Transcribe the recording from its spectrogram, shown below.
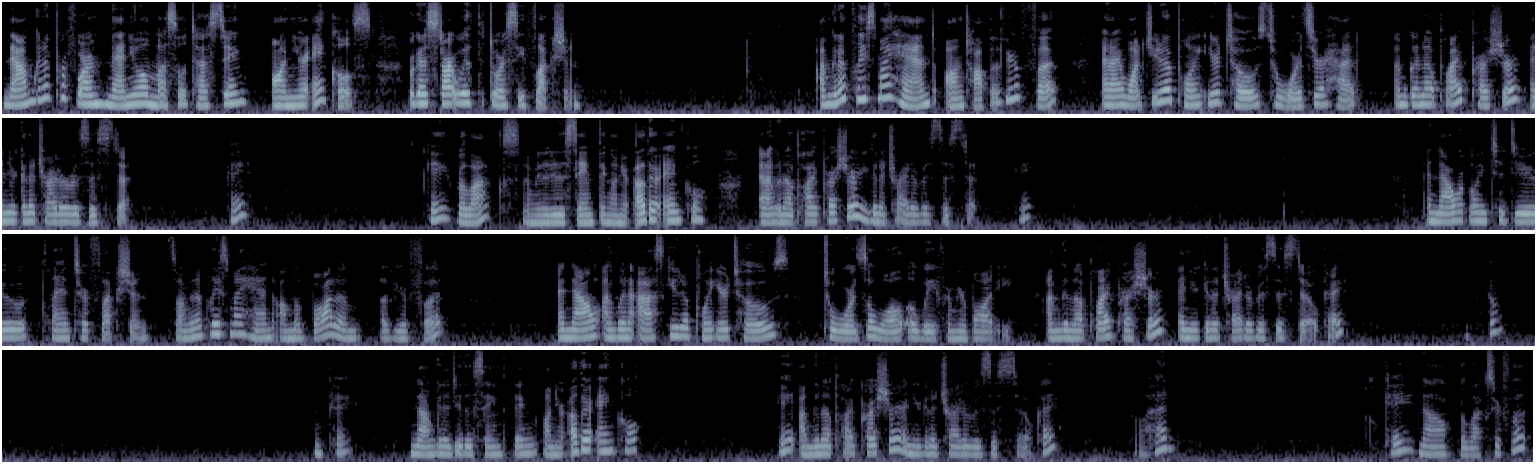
Now I'm going to perform manual muscle testing on your ankles. We're going to start with dorsiflexion. I'm going to place my hand on top of your foot and I want you to point your toes towards your head. I'm going to apply pressure and you're going to try to resist it. Okay? Okay, relax. I'm going to do the same thing on your other ankle and I'm going to apply pressure. You're going to try to resist it. Okay? And now we're going to do plantar flexion. So I'm going to place my hand on the bottom of your foot. And now I'm going to ask you to point your toes towards the wall away from your body. I'm going to apply pressure and you're going to try to resist it, okay? Go. Okay. Now I'm going to do the same thing on your other ankle. Okay, I'm going to apply pressure and you're going to try to resist it, okay? Go ahead. Okay, now relax your foot.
